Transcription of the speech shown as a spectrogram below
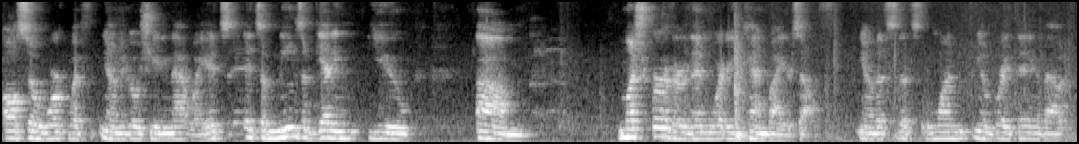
also work with you know negotiating that way. It's it's a means of getting you um, much further than where you can by yourself. You know that's that's one you know great thing about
